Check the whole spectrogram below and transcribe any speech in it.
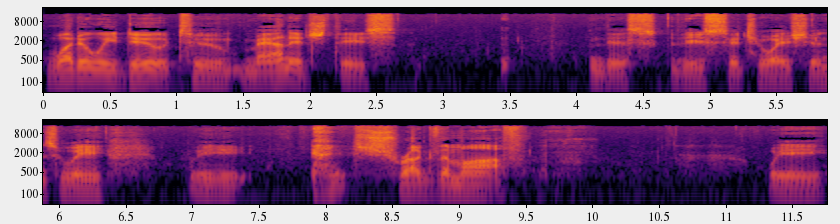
what do we do to manage these these these situations? We we shrug them off we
